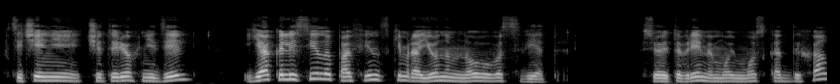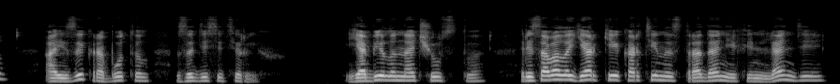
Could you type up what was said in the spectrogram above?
В течение четырех недель я колесила по финским районам Нового Света. Все это время мой мозг отдыхал, а язык работал за десятерых. Я била на чувства, рисовала яркие картины страданий Финляндии,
